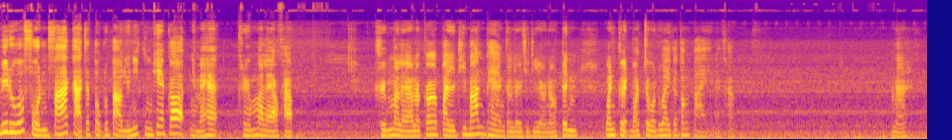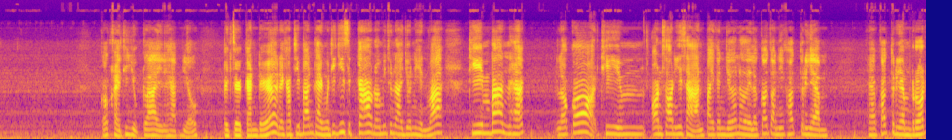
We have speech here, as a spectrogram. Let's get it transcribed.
ไม่รู้ว่าฝนฟ้าอากาศจะตกหรือเปล่าอยู่นี่กรุงเทพก็เห็นไหมฮะครึ้มมาแล้วครับครึ้มมาแล้วแล้วก็ไปที่บ้านแพงกันเลยทีเดียวเนาะเป็นวันเกิดบอสโจด้วยก็ต้องไปนะครับ นะ ก็ใครที่อยู่ใกล้นะครับ เดี๋ยวไปเจอกันเด้อนะครับ ที่บ้านแพงวันที่ 29เนาะมิถุนายนเห็นว่าทีมบ้านฮัก แล้วก็ทีมออนซอนอีสานไปกันเยอะเลย แล้วก็ตอนนี้เขาเตรียมนะครับเขาเตรียมรถ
